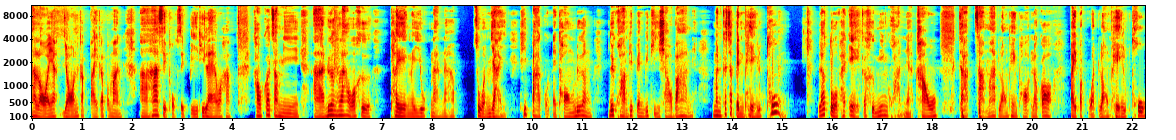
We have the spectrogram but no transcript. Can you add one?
2500 อะย้อนกลับไปก็ประมาณอ่า50-60 ปีที่แล้วครับเขาก็จะมีเรื่องเล่าก็คือเพลงในยุคนั้นนะครับ ส่วนใหญ่ที่ปรากฏในท้องเรื่องด้วยความที่เป็นวิถีชาวบ้านเนี่ย มันก็จะเป็นเพลงลูกทุ่ง แล้วตัวพระเอกก็คือมิ่งขวัญเนี่ยเขาจะสามารถร้องเพลงเพราะแล้วก็ไปประกวดร้องเพลงลูกทุ่ง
